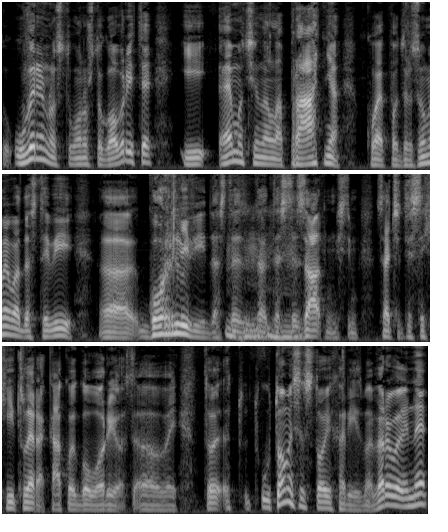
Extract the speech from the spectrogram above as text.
uverenost u ono što govorite i emocionalna pratnja koja podrazumeva da ste vi uh, gorljivi, da ste, mm -hmm. da, da ste mhm. za, mislim, sećate se Hitlera kako je govorio, ovaj, to, u tome se stoji harizma. Verovo je ne,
